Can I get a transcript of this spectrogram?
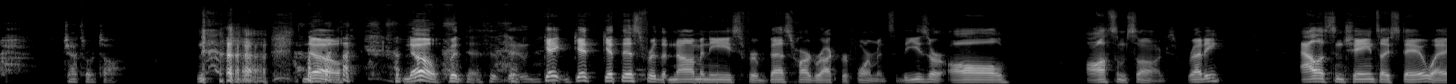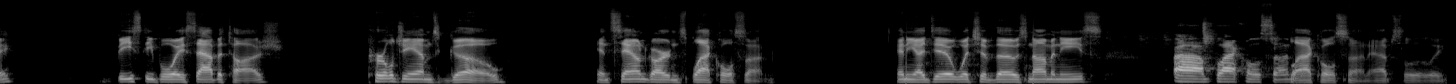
Jethro Tull. no, no. But th- th- get get get this for the nominees for Best Hard Rock Performance. These are all awesome songs. Ready? Alice in Chains, I Stay Away. Beastie Boy Sabotage. Pearl Jam's Go. And Soundgarden's Black Hole Sun. Any idea which of those nominees? Uh, Black Hole Sun, Black Hole Sun, absolutely.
